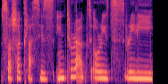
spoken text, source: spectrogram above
social classes interact, or it's really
